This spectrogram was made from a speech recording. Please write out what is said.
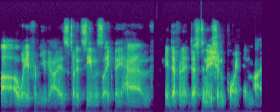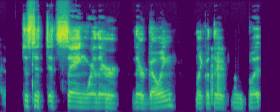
uh, away from you guys, but it seems like they have a definite destination point in mind. Just it, it's saying where they're they're going, like what they're on foot.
